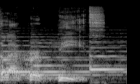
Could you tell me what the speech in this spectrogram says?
Slapper Beats.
